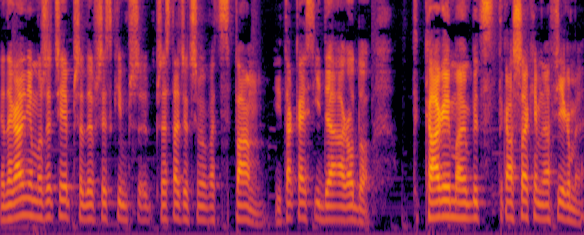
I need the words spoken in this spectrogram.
Generalnie możecie przede wszystkim przestać otrzymywać spam. I taka jest idea RODO. Kary mają być straszakiem na firmy.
